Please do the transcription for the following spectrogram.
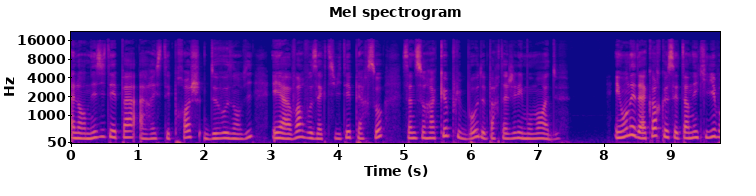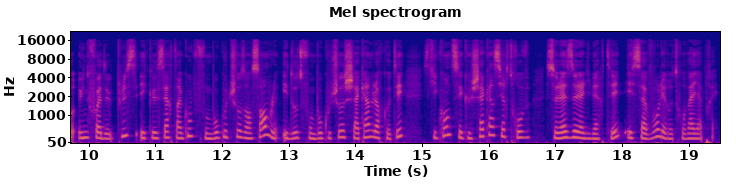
Alors n'hésitez pas à rester proche de vos envies et à avoir vos activités perso, ça ne sera que plus beau de partager les moments à deux. Et on est d'accord que c'est un équilibre une fois de plus et que certains couples font beaucoup de choses ensemble et d'autres font beaucoup de choses chacun de leur côté. Ce qui compte, c'est que chacun s'y retrouve, se laisse de la liberté et savoure les retrouvailles après.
